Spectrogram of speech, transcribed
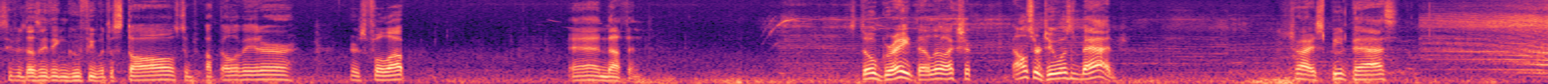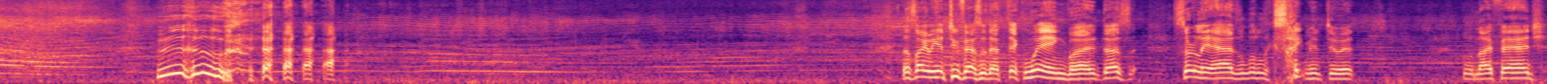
See if it does anything goofy with the stalls. To up elevator. Here's full up. And nothing. Still great. That little extra or two wasn't bad. Try a speed pass. Woohoo! That's not gonna get too fast with that thick wing, but it does certainly adds a little excitement to it. A Little knife edge.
